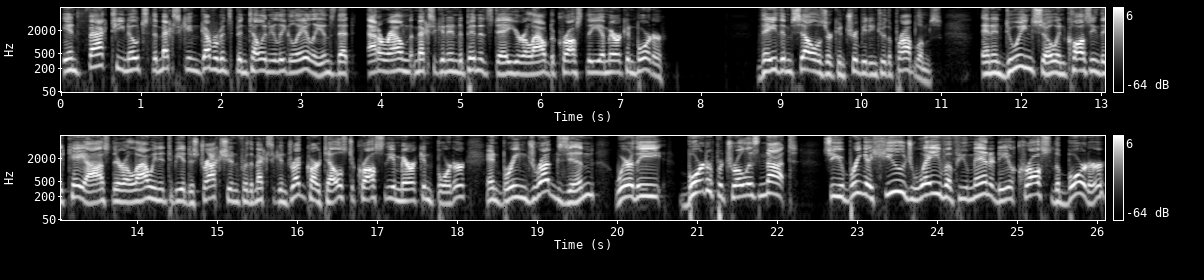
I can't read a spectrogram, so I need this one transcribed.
In fact, he notes the Mexican government's been telling illegal aliens that at around Mexican Independence Day, you're allowed to cross the American border. They themselves are contributing to the problems. And in doing so and causing the chaos, they're allowing it to be a distraction for the Mexican drug cartels to cross the American border and bring drugs in where the Border Patrol is not. So you bring a huge wave of humanity across the border,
